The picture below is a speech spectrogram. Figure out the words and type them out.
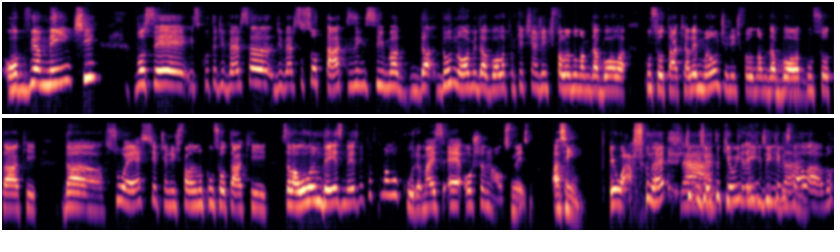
obviamente, você escuta diversa, diversos sotaques em cima da, do nome da bola, porque tinha gente falando o nome da bola com sotaque alemão, tinha gente falando o nome da bola uhum. com sotaque da Suécia, tinha gente falando com sotaque, sei lá, holandês mesmo, então fica uma loucura, mas é Ocean House mesmo. Assim, eu acho, né? Ah, tipo, o jeito que, que eu entendi que eles falavam.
